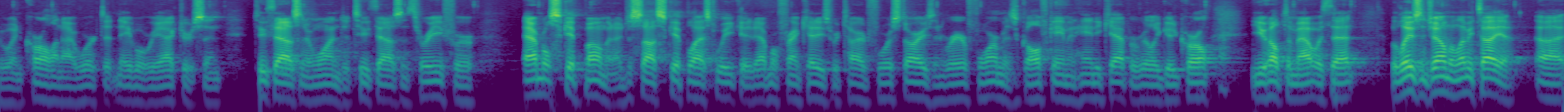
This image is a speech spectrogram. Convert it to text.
when Carl and I worked at Naval Reactors in 2001 to 2003 for Admiral Skip Bowman. I just saw Skip last week at Admiral Franchetti's retired four-star. He's in rare form. His golf game and handicap are really good, Carl. You helped him out with that. But ladies and gentlemen, let me tell you, uh,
